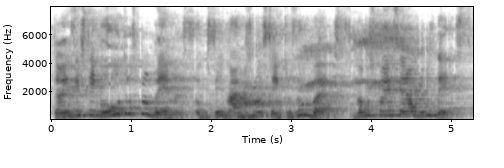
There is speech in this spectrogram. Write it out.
Então existem outros problemas observados nos centros urbanos. Vamos conhecer alguns deles.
